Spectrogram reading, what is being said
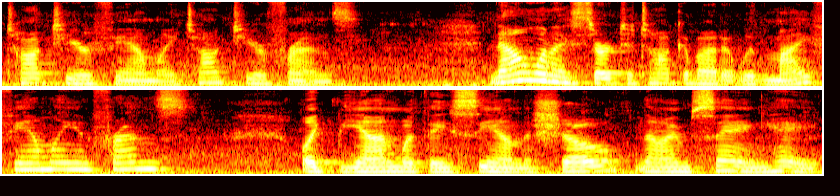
Talk to your family, talk to your friends. Now, when I start to talk about it with my family and friends, like beyond what they see on the show, now I'm saying, hey,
